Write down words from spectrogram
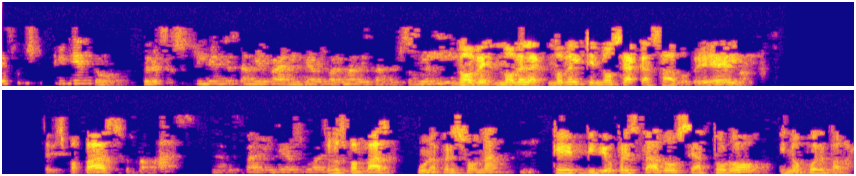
es un sufrimiento, pero ese sufrimiento es también para limpiar su alma de esta persona. No, de, no, de la, no del que no se ha casado, de él, de los papás. Los. De los papás. Una persona que pidió prestado, se atoró y no puede pagar.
